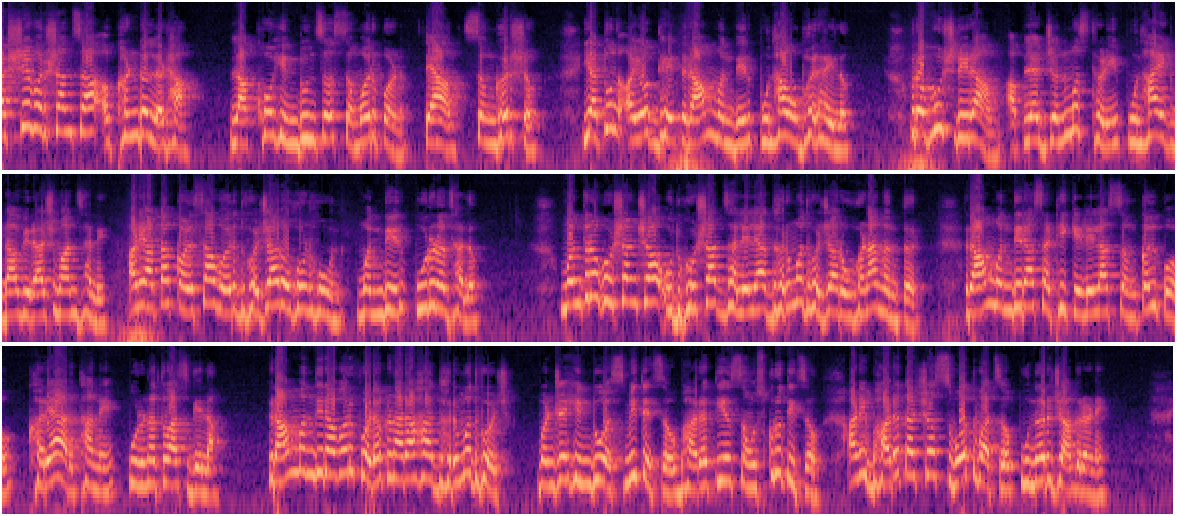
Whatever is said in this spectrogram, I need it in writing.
पाचशे वर्षांचा अखंड लढा लाखो हिंदूंचं समर्पण त्याग संघर्ष यातून अयोध्येत राम मंदिर पुन्हा उभं राहिलं. प्रभू श्रीराम आपल्या जन्मस्थळी पुन्हा एकदा विराजमान झाले आणि आता कळसावर ध्वजारोहण होऊन मंदिर पूर्ण झालं. मंत्रघोषांच्या उद्घोषात झालेल्या धर्मध्वजारोहणानंतर राम मंदिरासाठी केलेला संकल्प खऱ्या अर्थाने पूर्णत्वास गेला. राम मंदिरावर फडकणारा हा धर्मध्वज म्हणजे हिंदू अस्मितेचं भारतीय संस्कृतीचं आणि भारताच्या स्वत्वाचं पुनर्जागरण आहे.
